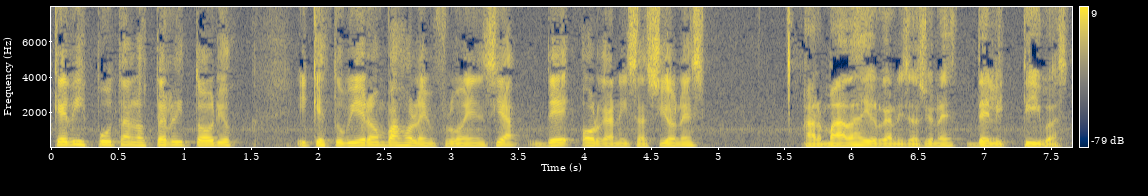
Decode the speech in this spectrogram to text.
que disputan los territorios y que estuvieron bajo la influencia de organizaciones armadas y organizaciones delictivas.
